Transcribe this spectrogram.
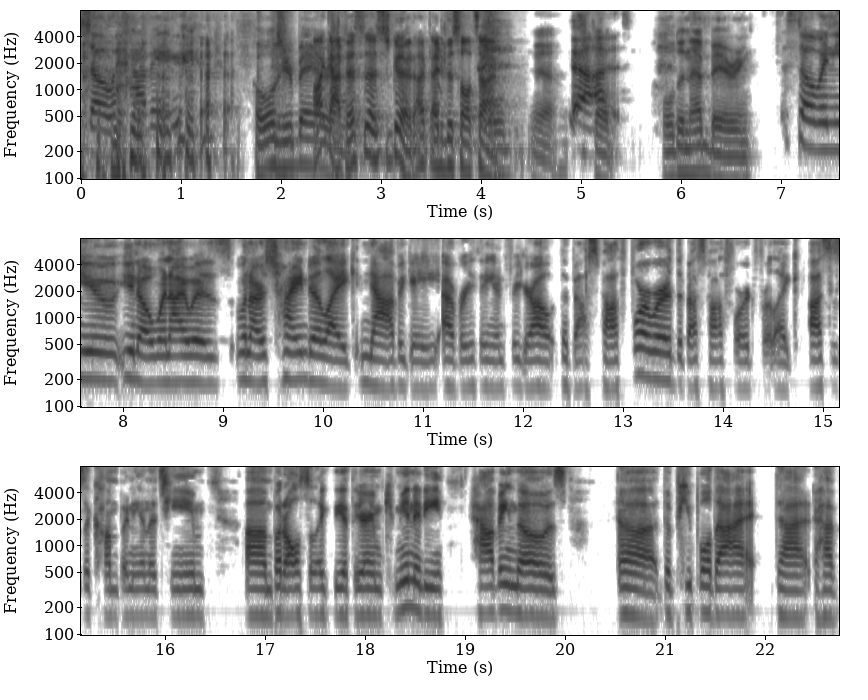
so having Hold your bearing. Oh, I got this. This is good. I, I do this all the time. Hold- yeah. yeah Stop holding that bearing. so when you you know when i was when i was trying to like navigate everything and figure out the best path forward the best path forward for like us as a company and the team um, but also like the ethereum community having those uh, the people that that have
